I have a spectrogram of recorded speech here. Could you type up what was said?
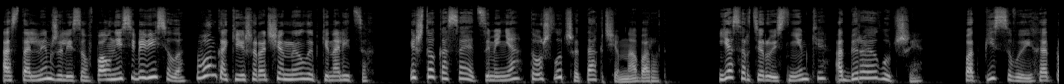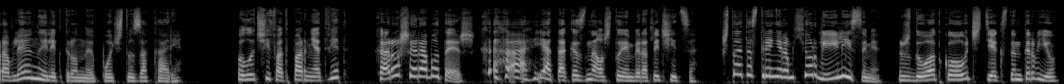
Остальным же лисам вполне себе весело. Вон какие широченные улыбки на лицах. И что касается меня, то уж лучше так, чем наоборот. Я сортирую снимки, отбираю лучшие, подписываю их и отправляю на электронную почту Закаре. Получив от парня ответ «Хорошая работаешь! Ха-ха, я так и знал, что Эмбер отличится. Что это с тренером Хёрли и Лисами? Жду от коуч текст интервью.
